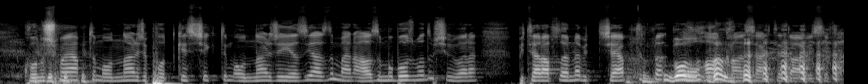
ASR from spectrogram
konuşma yaptım onlarca podcast çektim onlarca yazı yazdım. Ben ağzımı bozmadım. Şimdi bana bir taraflarına bir şey yaptım da oha kanser tedavisi falan.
